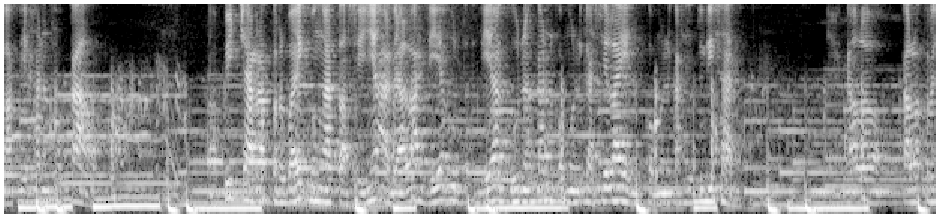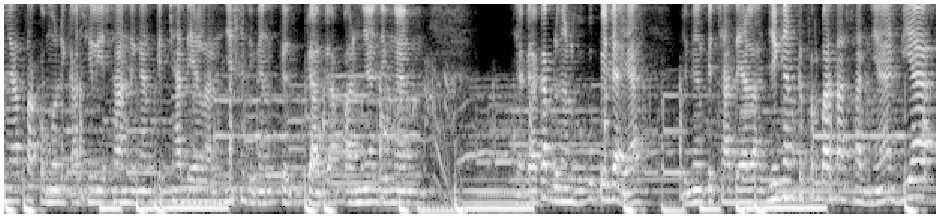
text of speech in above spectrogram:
latihan vokal. Tapi cara terbaik mengatasinya adalah dia dia gunakan komunikasi lain, komunikasi tulisan. Ya, kalau kalau ternyata komunikasi lisan dengan kecadelannya, dengan kegagapannya, dengan ya gagap dengan gugup beda ya. Dengan kecadelan dengan keterbatasannya dia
